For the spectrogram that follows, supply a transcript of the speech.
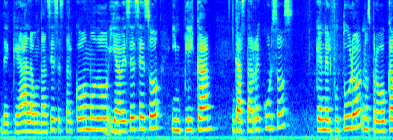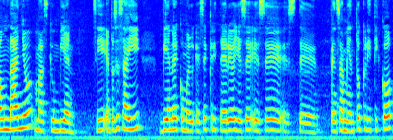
de que ah, la abundancia es estar cómodo y a veces eso implica gastar recursos que en el futuro nos provoca un daño más que un bien, ¿sí? Entonces ahí viene como ese criterio y ese, ese este, pensamiento crítico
